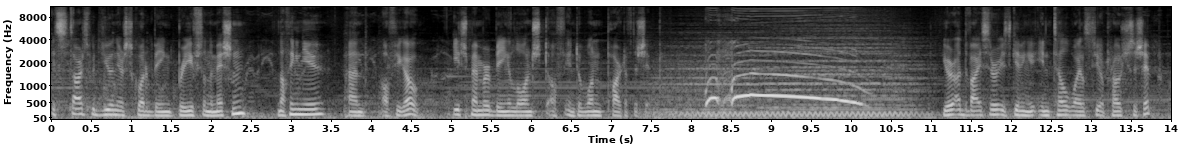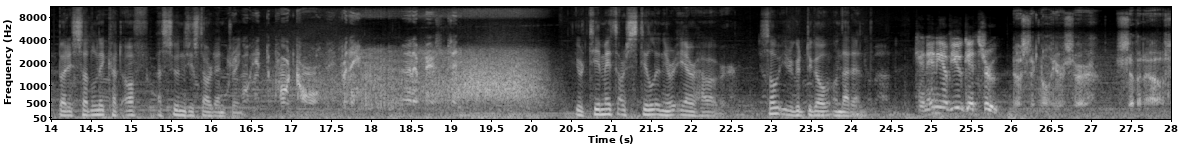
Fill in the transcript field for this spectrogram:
It starts with you and your squad being briefed on the mission, nothing new, and off you go. Each member being launched off into one part of the ship. Your advisor is giving you intel whilst you approach the ship, but is suddenly cut off as soon as you start entering. We'll hit the port call for the manifests and Your teammates are still in your ear, however, so you're good to go on that end. Can any of you get through? No signal here, sir. 7 out.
